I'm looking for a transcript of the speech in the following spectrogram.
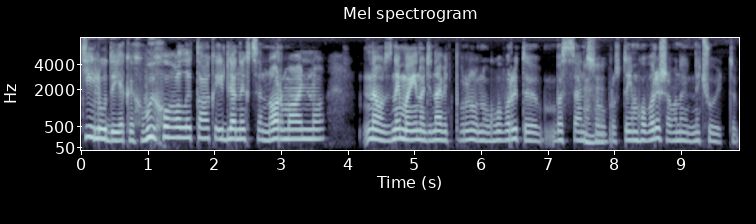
ті люди, яких виховали так, і для них це нормально. Ну, з ними іноді навіть ну, говорити без сенсу. Мгм. Просто ти їм говориш, а вони не чують тебе.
